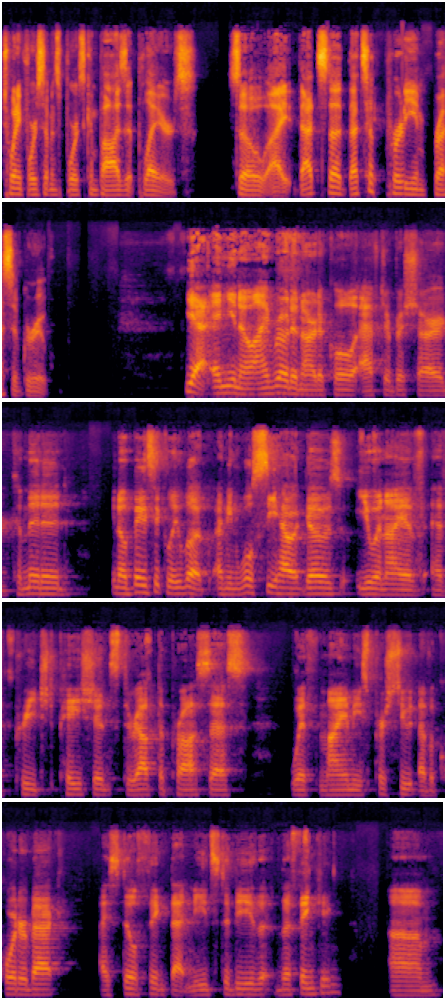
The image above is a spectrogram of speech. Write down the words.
24 7 sports composite players. So I that's a that's a pretty impressive group. Yeah, and you know, I wrote an article after Brashard committed. You know, basically, look, I mean, we'll see how it goes. You and I have have preached patience throughout the process with Miami's pursuit of a quarterback. I still think that needs to be the, the thinking um,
